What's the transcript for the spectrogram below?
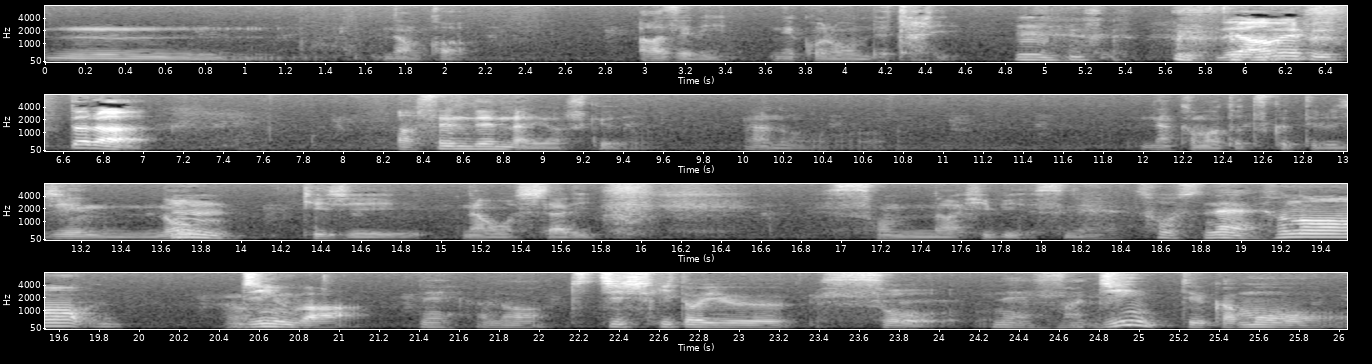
うーんなんかあぜに寝転んでたうん。り で雨降ったらあ宣伝になりますけど。あの仲間と作ってるジンのうん。生地直したり、そんな日々ですね。そうですね。その陣はねあの土式というそう。ね、まあ、陣っていうかも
